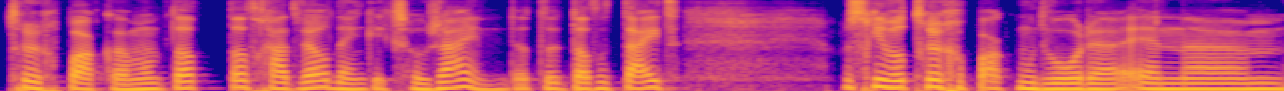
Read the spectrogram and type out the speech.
terugpakken. Want dat, dat gaat wel denk ik zo zijn. Dat de, dat de tijd misschien wel teruggepakt moet worden. En ehm,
